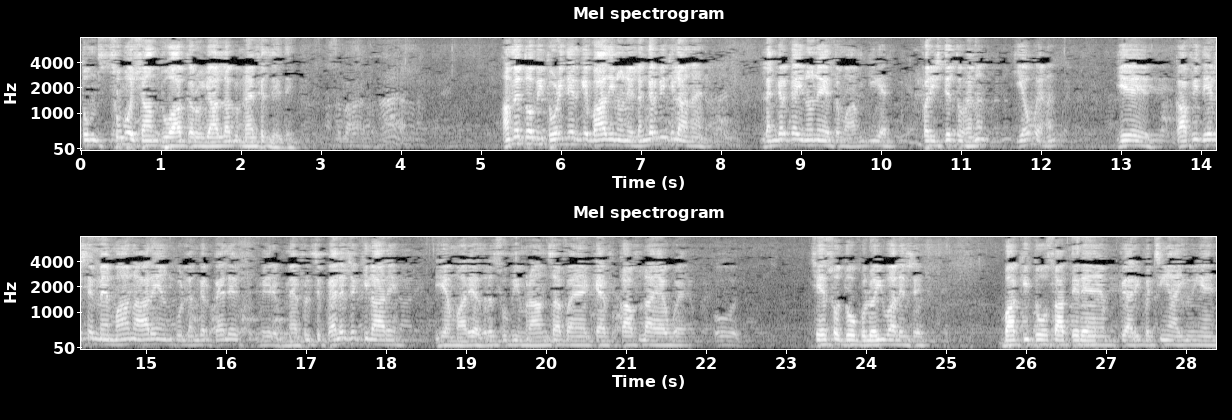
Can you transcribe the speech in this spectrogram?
تم صبح و شام دعا کرو، یا اللہ کو محفل دے دے۔ ہمیں تو ابھی تھوڑی دیر کے بعد انہوں نے لنگر بھی کھلانا ہے۔ لنگر کا انہوں نے اہتمام کیا ہے۔ فرشتے تو ہے نا، کیا ہوا ہے نا؟ یہ کافی دیر سے مہمان آ رہے ہیں، ان کو لنگر پہلے میرے محفل سے پہلے سے کھلا رہے ہیں۔ یہ ہمارے حضرت صوفی عمران صاحب آئے ہیں، کیف قافلہ آیا ہوا ہے۔ چھ سو دو گلوئی والے سے۔ باقی دوست آتے رہے ہیں، پیاری بچیاں آئی ہوئی ہیں۔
